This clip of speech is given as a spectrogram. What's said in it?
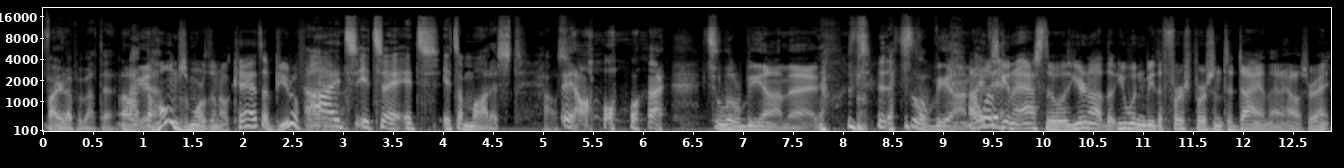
Fired up about that. Oh The yeah. home's more than okay. That's a beautiful. Uh, house. it's it's a it's it's a modest house. Yeah, it's a little beyond that. It's a little beyond. I that. was going to ask though. You're not. the- You wouldn't be the first person to die in that house, right?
